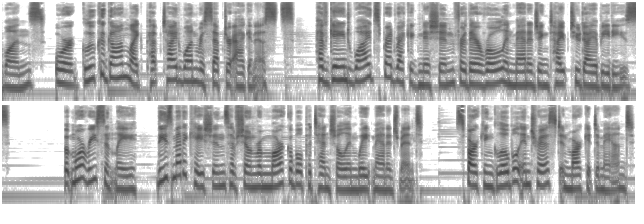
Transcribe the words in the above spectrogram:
1s, or glucagon like peptide 1 receptor agonists, have gained widespread recognition for their role in managing type 2 diabetes. But more recently, these medications have shown remarkable potential in weight management, sparking global interest and market demand.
